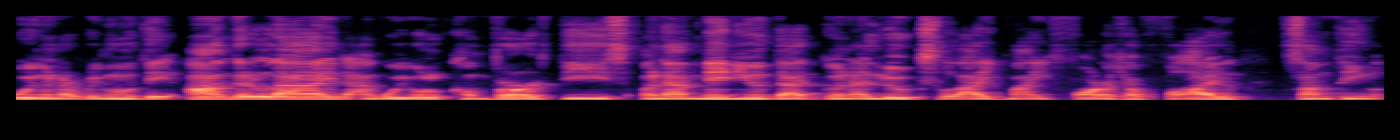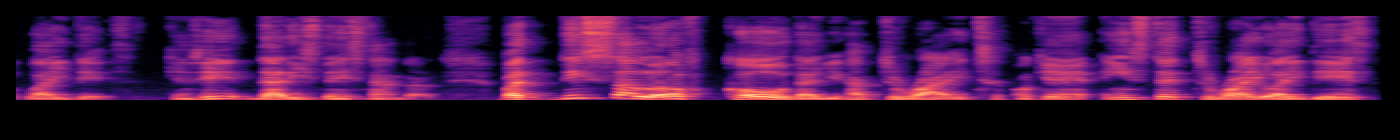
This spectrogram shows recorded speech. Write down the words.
we're gonna remove the underline, and we will convert this on a menu that gonna looks like my Photoshop file, something like this. You Can see? That is the standard. But this is a lot of code that you have to write, okay? Instead to write like this,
